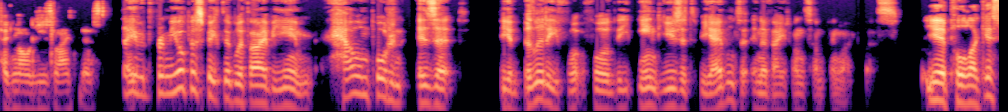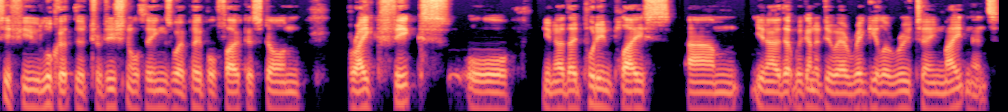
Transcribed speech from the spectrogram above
technologies like this. David, from your perspective with IBM, how important is it the ability for, for the end user to be able to innovate on something like this? Yeah, Paul, I guess if you look at the traditional things where people focused on break fix or you know they'd put in place um, you know that we're going to do our regular routine maintenance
